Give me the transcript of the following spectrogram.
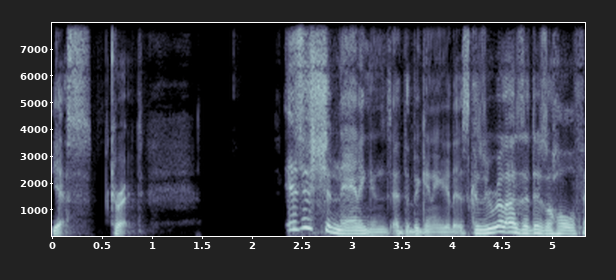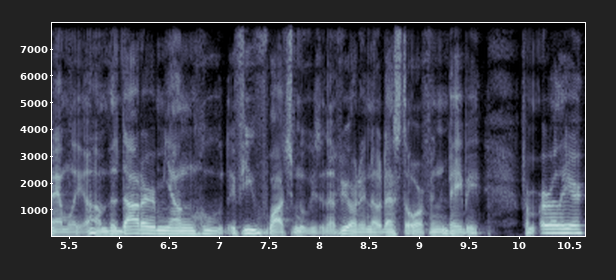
Yes, correct. It's just shenanigans at the beginning of this because we realize that there's a whole family. Um, the daughter Myung, who, if you've watched movies enough, you already know that's the orphan baby from earlier.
